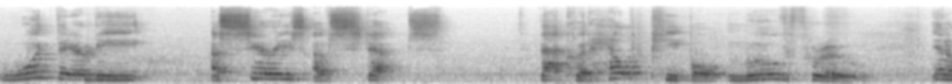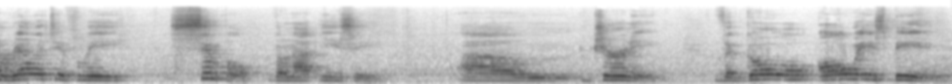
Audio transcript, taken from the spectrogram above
would there be a series of steps that could help people move through in a relatively simple, though not easy, um, journey. The goal always being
